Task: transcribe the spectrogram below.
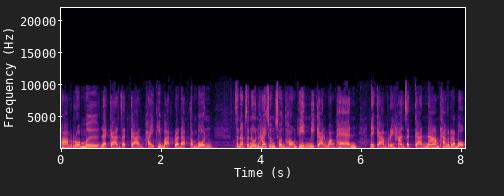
ความร่วมมือ และการจัดการภัยพิบัติระดับตำบล สนับสนุนให้ชุมชนท้องถิ่นมีการวางแผน ในการบริหารจัดการน้ำทั้งระบบ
